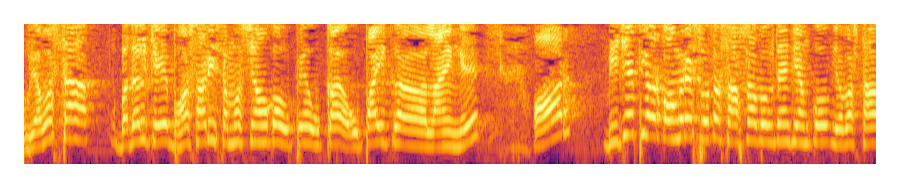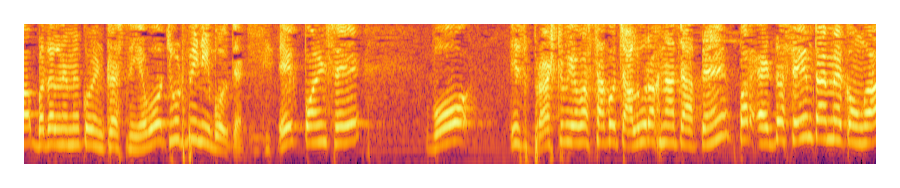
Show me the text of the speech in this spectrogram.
व्यवस्था बदल के बहुत सारी समस्याओं का उपाय लाएँगे और बीजेपी और कांग्रेस वो तो साफ़ साफ़ बोलते हैं कि हमको व्यवस्था बदलने में कोई इंटरेस्ट नहीं है। वो झूठ भी नहीं बोलते। एक पॉइंट से वो इस भ्रष्ट व्यवस्था को चालू रखना चाहते हैं, पर एट द सेम टाइम मैं कहूँगा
